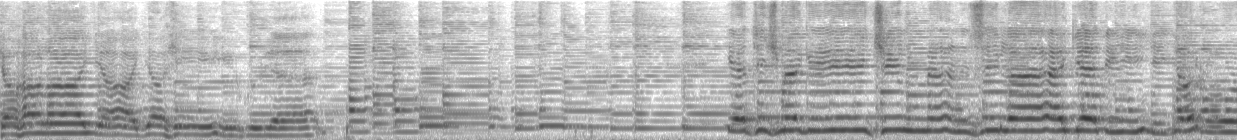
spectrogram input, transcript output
Kahala ya yahi güle. Yetişmek için menzile gidiyorum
